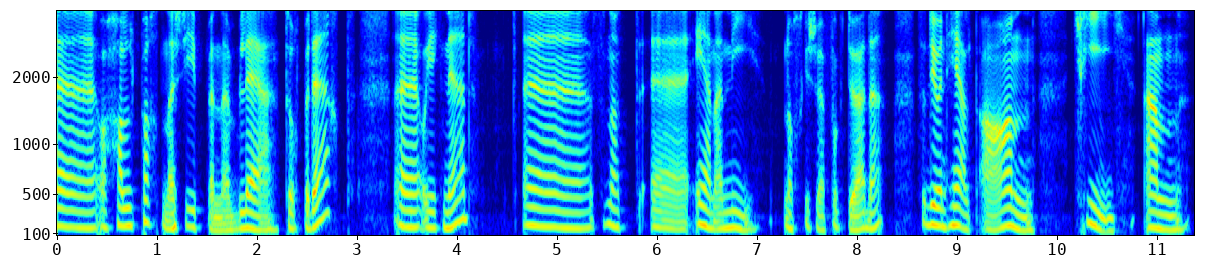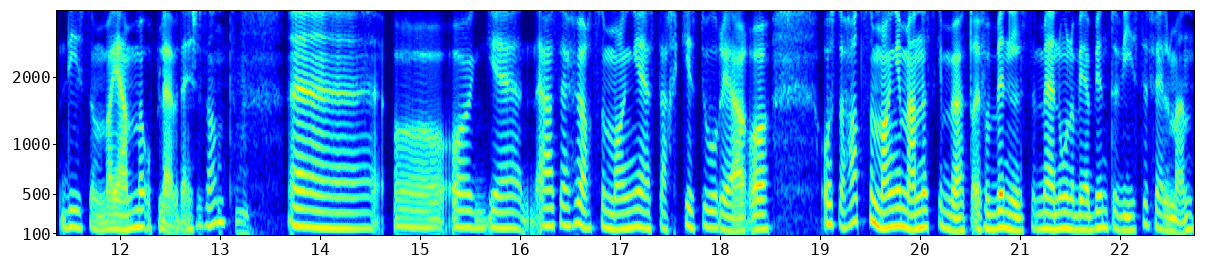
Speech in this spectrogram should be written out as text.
Eh, og halvparten av skipene ble torpedert eh, og gikk ned. Eh, sånn at én av ni norske sjøfolk døde. Så det er jo en helt annen krig enn de som var hjemme, opplevde, ikke sant? Eh, og og eh, altså, jeg har hørt så mange sterke historier, og også hatt så mange menneskemøter i forbindelse med nå når vi har begynt å vise filmen.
